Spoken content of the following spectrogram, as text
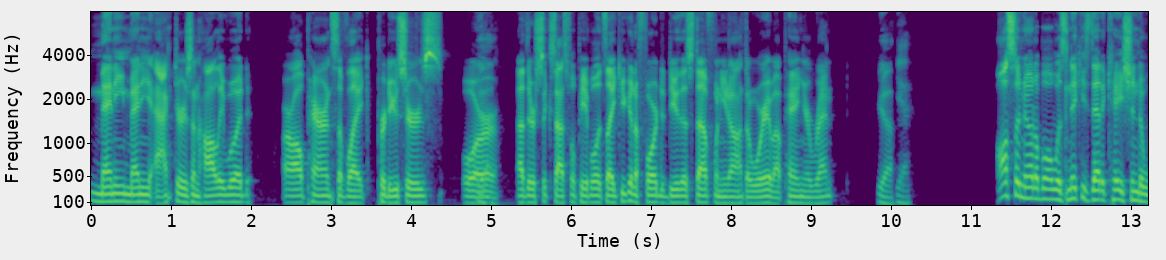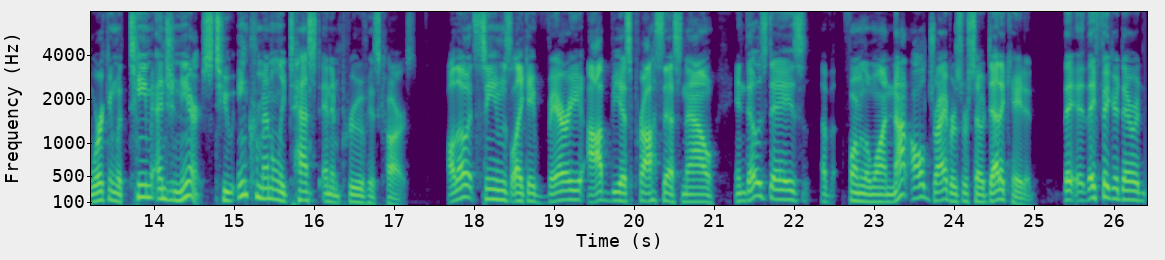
many, many actors in Hollywood are all parents of like producers or other successful people. It's like you can afford to do this stuff when you don't have to worry about paying your rent. Yeah. Yeah. Also notable was Niki's dedication to working with team engineers to incrementally test and improve his cars. Although it seems like a very obvious process now, in those days of Formula One, not all drivers were so dedicated. They, they figured they were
